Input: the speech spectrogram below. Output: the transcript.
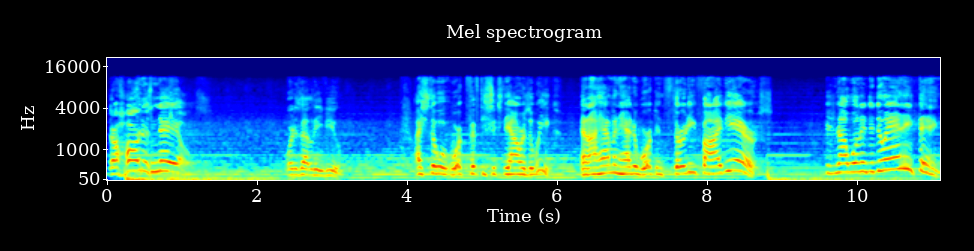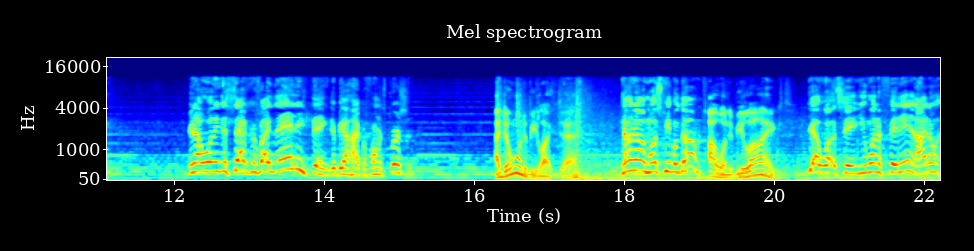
They're hard as nails. Where does that leave you? I still work 50, 60 hours a week. And I haven't had to work in 35 years. You're not willing to do anything. You're not willing to sacrifice anything to be a high performance person. I don't want to be like that. No, no, most people don't. I want to be liked. Yeah, well, see, you want to fit in. I don't.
